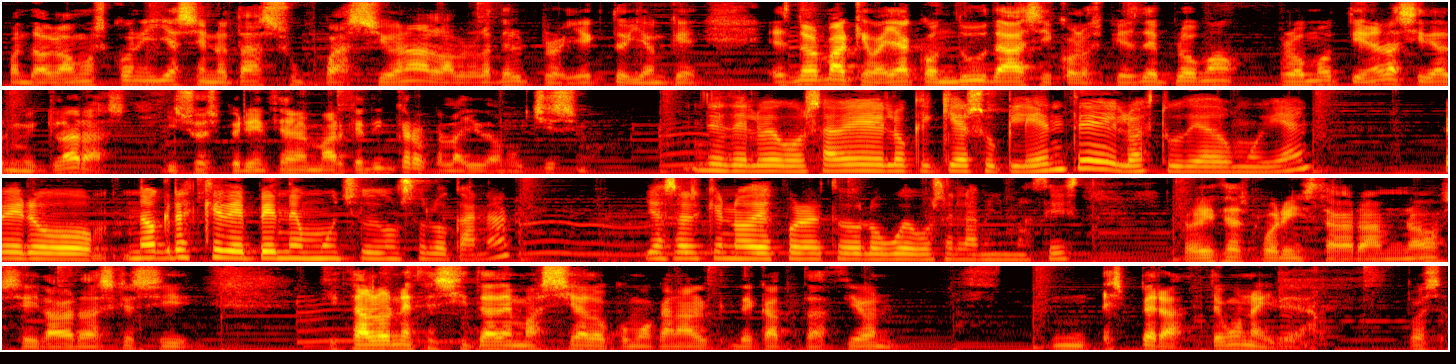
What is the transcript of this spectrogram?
cuando hablamos con ella se nota su pasión al hablar del proyecto y aunque es normal que vaya con dudas y con los pies de plomo, plomo tiene las ideas muy claras y su experiencia en el marketing creo que le ayuda muchísimo. Desde luego, sabe lo que quiere su cliente, lo ha estudiado muy bien, pero ¿no crees que depende mucho de un solo canal? Ya sabes que no debes poner todos los huevos en la misma cesta. Lo dices por Instagram, ¿no? Sí, la verdad es que sí. quizá lo necesita demasiado como canal de captación. Mm, espera, tengo una idea. Pues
